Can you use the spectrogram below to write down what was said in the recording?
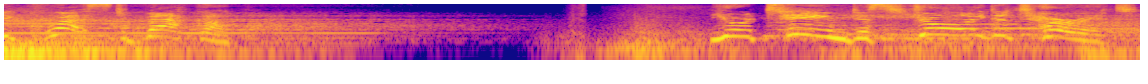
Request backup! Your team destroyed a turret!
